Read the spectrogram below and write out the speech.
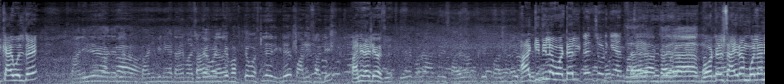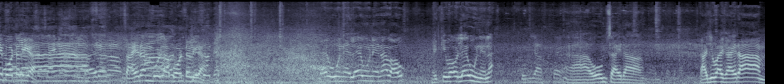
काय बोलतोय? पाणी पिणे टाइम साहेबांचे भक्त बसले तिकडे पाणीसाठी. पाणीसाठी वाचलं ते बघा आता साहेबांचे पाणी हा कितीला बॉटल बॉटल साईराम बोला आणि बॉटल घ्या. साईराम बोला बॉटल घ्या. लय ऊन आहे लय ऊन आहे ना भाऊ? विक्की भाऊ लय ऊन आहे ना? खूप जास्त हा ओम साईराम. राजूभाई साईराम.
